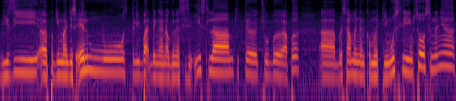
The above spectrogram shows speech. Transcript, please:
busy uh, pergi majlis ilmu, terlibat dengan organisasi Islam, kita cuba apa uh, bersama dengan komuniti muslim. So sebenarnya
